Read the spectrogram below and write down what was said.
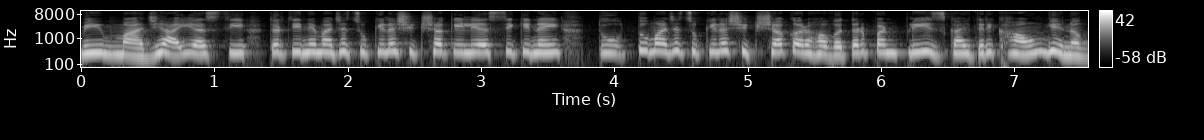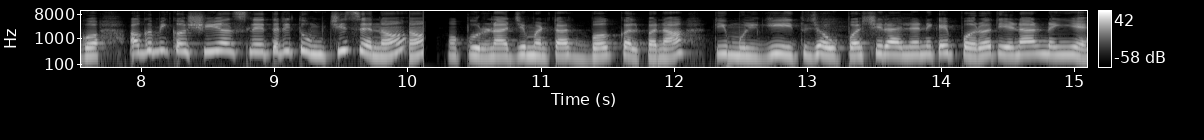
मी माझी आई असती तर तिने माझ्या चुकीला शिक्षा केली असती की नाही? तू तू माझ्या चुकीला शिक्षा कर हवं तर पण प्लीज काहीतरी खाऊन घे ना गं. अगं मी कशीही असले तरी तुमचीच आहे ना? मग पूर्णाजी म्हणतात बघ कल्पना ती मुलगी तुझ्या उपाशी राहिल्याने काही परत येणार नाहीये.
